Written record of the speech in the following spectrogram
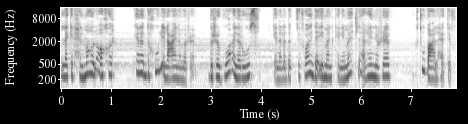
لكن حلمه الآخر كان الدخول إلى عالم الراب. بالرجوع إلى روز كان لدى سيفاي دائما كلمات لأغاني الراب مكتوبة على الهاتف.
